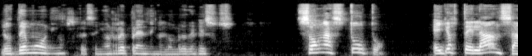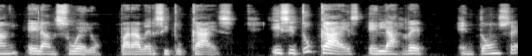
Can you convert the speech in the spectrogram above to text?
los demonios, que el Señor reprende en el nombre de Jesús, son astutos. Ellos te lanzan el anzuelo para ver si tú caes. Y si tú caes en la red, entonces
